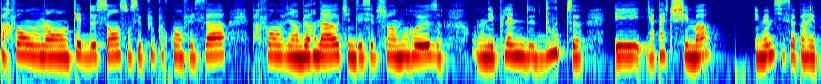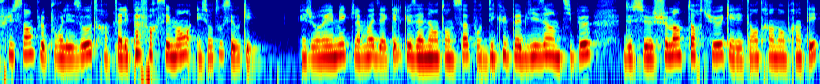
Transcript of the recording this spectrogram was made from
parfois on est en quête de sens, on sait plus pourquoi on fait ça, parfois on vit un burn-out, une déception amoureuse, on est pleine de doutes et il n'y a pas de schéma. Et même si ça paraît plus simple pour les autres, ça l'est pas forcément et surtout c'est ok. Et j'aurais aimé que la moi d'il y a quelques années entende ça pour déculpabiliser un petit peu de ce chemin tortueux qu'elle était en train d'emprunter.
